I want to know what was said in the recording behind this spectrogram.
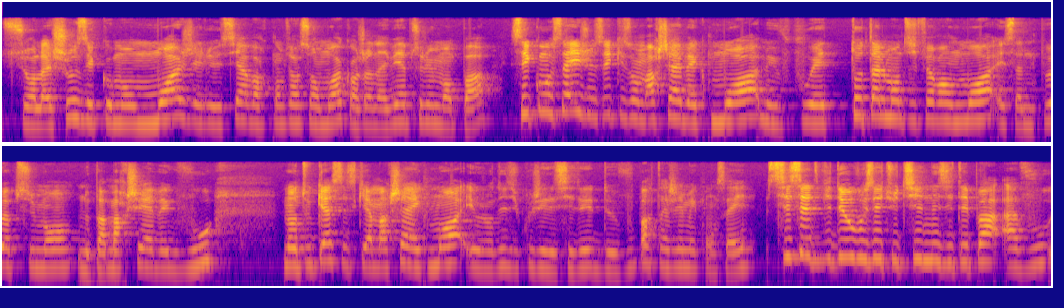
sur la chose et comment moi j'ai réussi à avoir confiance en moi quand j'en avais absolument pas. Ces conseils, je sais qu'ils ont marché avec moi, mais vous pouvez être totalement différent de moi et ça ne peut absolument ne pas marcher avec vous. Mais en tout cas, c'est ce qui a marché avec moi et aujourd'hui, du coup, j'ai décidé de vous partager mes conseils. Si cette vidéo vous est utile, n'hésitez pas à vous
